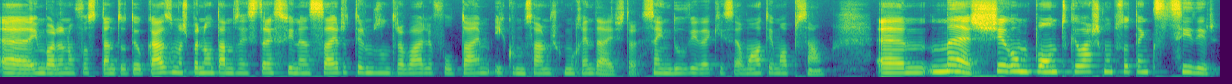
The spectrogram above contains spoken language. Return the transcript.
Uh, embora não fosse tanto o teu caso, mas para não estarmos em stress financeiro, termos um trabalho full-time e começarmos como renda extra. Sem dúvida que isso é uma ótima opção. Um, mas chega um ponto que eu acho que uma pessoa tem que se decidir,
